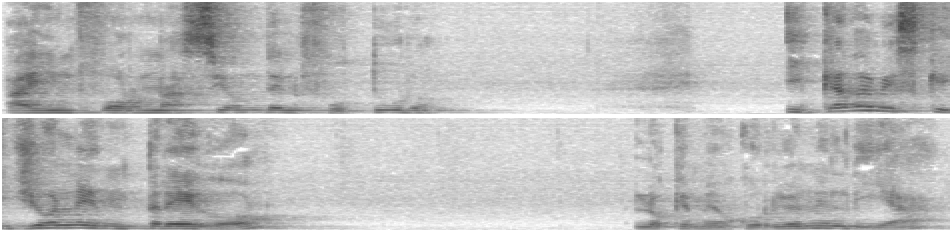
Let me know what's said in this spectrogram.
a información del futuro. Y cada vez que yo le entrego lo que me ocurrió en el día,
